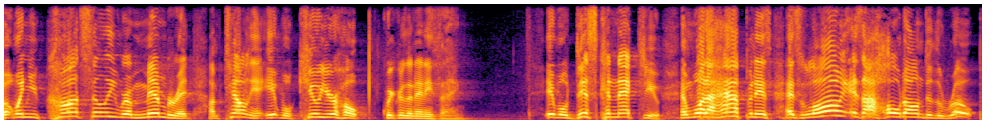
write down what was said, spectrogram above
but when you constantly remember it, I'm telling you, it will kill your hope quicker than anything. It will disconnect you. And what'll happen is, as long as I hold on to the rope,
